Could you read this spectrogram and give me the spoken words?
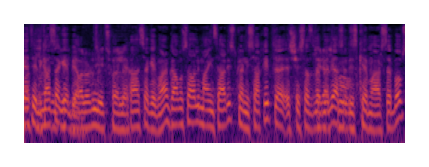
კეთილი გასაგებია მრიცხველი. გასაგებია, მაგრამ გამოსავალი მაინც არის თქვენი სახით, ეს შესაძლებელი ასეთი სქემა არსებობს.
